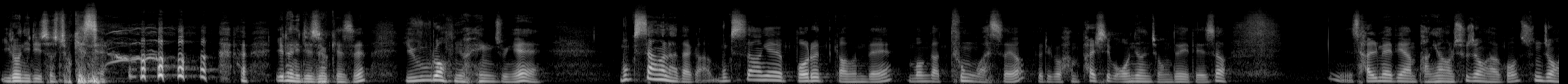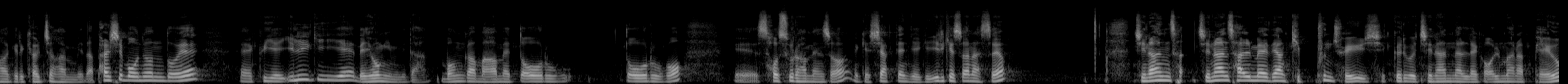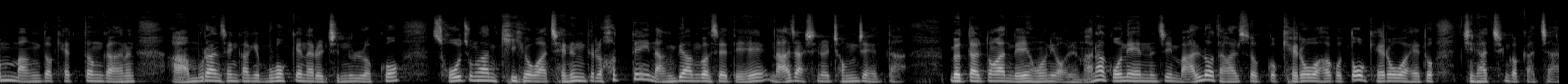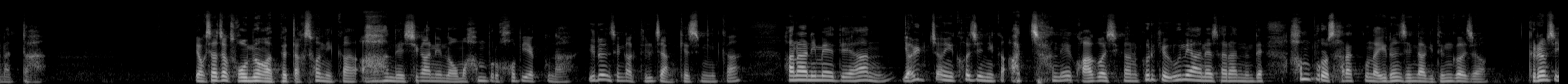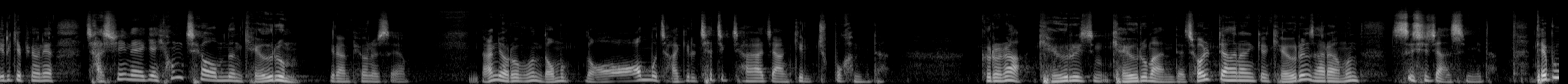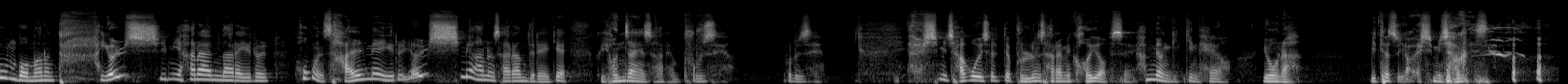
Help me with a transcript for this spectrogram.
이런 일이 있어서 좋겠어요. 이런 일이 좋겠어요. 유럽 여행 중에 묵상을 하다가 묵상의 버릇 가운데 뭔가 퉁 왔어요. 그리고 한 85년 정도에 대해서 삶에 대한 방향을 수정하고 순종하기를 결정합니다. 85년도에 그의 일기의 내용입니다. 뭔가 마음에 떠오르고, 떠오르고 예, 서술하면서 이렇게 시작된 얘기 이렇게 써놨어요. 지난 사- 지난 삶에 대한 깊은 죄의식 그리고 지난 날 내가 얼마나 배은망덕했던가 하는 암울한 생각이 무겁게 나를 짓눌렀고 소중한 기회와 재능들을 헛되이 낭비한 것에 대해 나 자신을 정죄했다. 몇 달 동안 내 영혼이 얼마나 고뇌했는지 말로 다 할 수 없고 괴로워하고 또 괴로워해도 지나친 것 같지 않았다. 역사적 소명 앞에 딱 서니까 아, 내 시간이 너무 함부로 허비했구나. 이런 생각 들지 않겠습니까? 하나님에 대한 열정이 커지니까 아차 내 과거 시간은 그렇게 은혜 안에 살았는데 함부로 살았구나 이런 생각이 든 거죠. 그러면서 이렇게 표현해요. 자신에게 형체가 없는 게으름이라는 표현을 써요. 난 여러분 너무 너무 자기를 채찍질하지 않기를 축복합니다. 그러나 게으르지 게으르면 안 돼. 절대 하나님께 게으른 사람은 쓰시지 않습니다. 대부분 보면은 다 열심히 하나님 나라 일을 혹은 삶의 일을 열심히 하는 사람들에게 그 현장에서 하나님 부르세요. 부르세요. 열심히 자고 있을 때 부른 사람이 거의 없어요. 한 명 있긴 해요. 요나 밑에서 열심히 자고 있어요.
